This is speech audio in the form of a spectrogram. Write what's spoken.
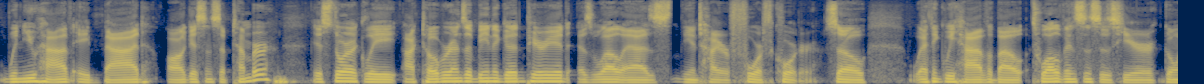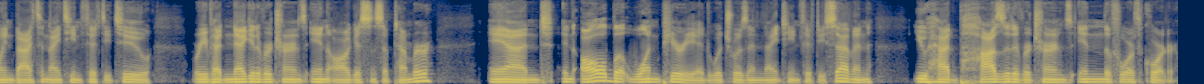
when you have a bad August and September, historically October ends up being a good period as well as the entire fourth quarter. So I think we have about 12 instances here going back to 1952 where you've had negative returns in August and September. And in all but one period, which was in 1957, you had positive returns in the fourth quarter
